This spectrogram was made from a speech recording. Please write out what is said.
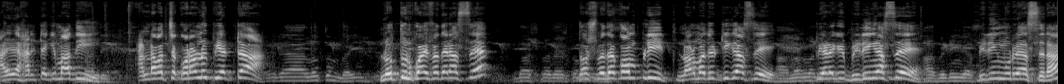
আর এই হাড়িটা কি মাদি? আন্ডা বাচ্চা করানো পিয়ারটা? নতুন ভাই। নতুন কয় ফেদার আছে? দশ পেদা কমপ্লিট নর্মাদি ঠিক আছে। হ্যাঁ, পিয়ারা কি ব্রিডিং আছে? হ্যাঁ বিডিং আছে। ব্রিডিং মুড়ে আছে না?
